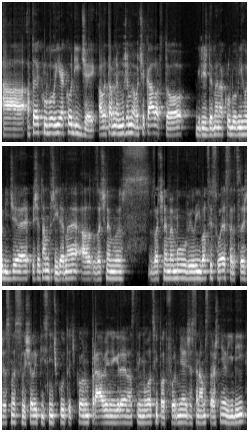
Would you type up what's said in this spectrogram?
A, a to je klubový jako DJ, ale tam nemůžeme očekávat to, když jdeme na klubovýho DJ, že tam přijdeme a začneme, začneme mu vylívat si svoje srdce, že jsme slyšeli písničku teď právě někde na streamovací platformě, že se nám strašně líbí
